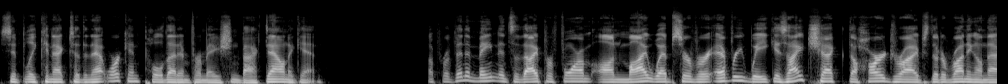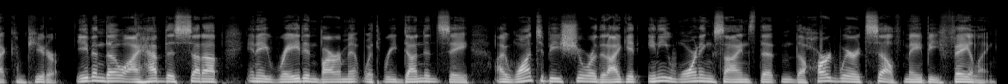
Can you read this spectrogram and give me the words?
simply connect to the network and pull that information back down again. A preventive maintenance that I perform on my web server every week is I check the hard drives that are running on that computer. Even though I have this set up in a RAID environment with redundancy, I want to be sure that I get any warning signs that the hardware itself may be failing.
